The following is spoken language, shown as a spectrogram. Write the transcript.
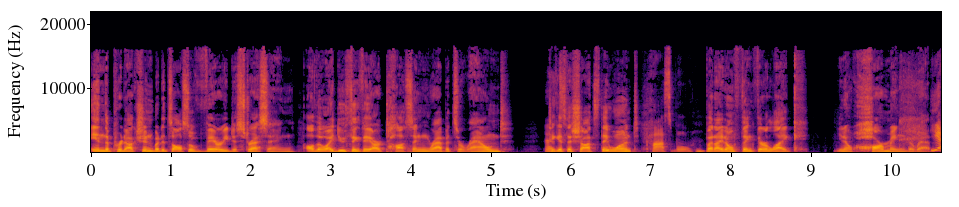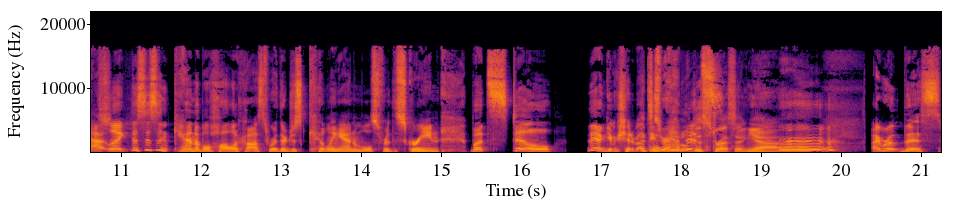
in the production, but it's also very distressing. Although I do think they are tossing rabbits around to get the shots they want, possible. but I don't think they're like, you know, harming the rabbits. Yeah, like this isn't Cannibal Holocaust where they're just killing animals for the screen, but still, they don't give a shit about It's these a little rabbits. distressing, yeah. uh-huh. I wrote this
